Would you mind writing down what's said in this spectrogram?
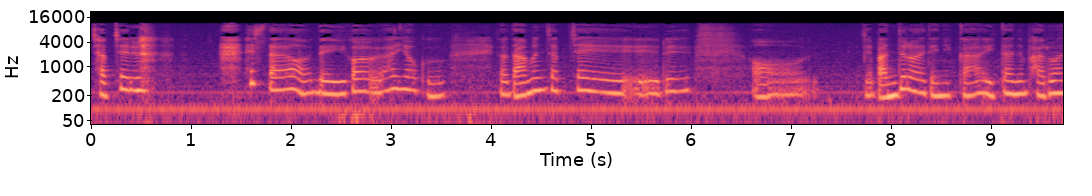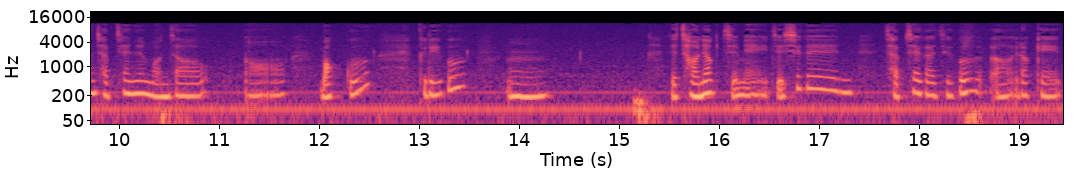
잡채를 했어요. 네, 이걸 하려고. 그래서 남은 잡채를 어 이제 만들어야 되니까 일단은 바로 한 잡채는 먼저 어 먹고 그리고 음 이제 저녁쯤에 이제 식은 잡채 가지고 어 이렇게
